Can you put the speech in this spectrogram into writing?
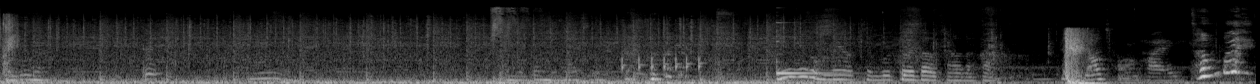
小玉吗？对。对到焦的话，你要重拍。重拍？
